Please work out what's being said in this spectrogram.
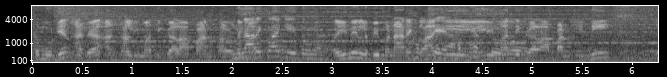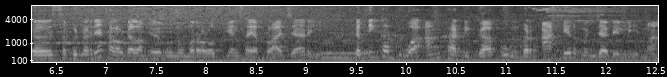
Kemudian ada angka 538 kalau Menarik lima- lagi itu mas. Eh, ini lebih menarik Oke, lagi. apa tuh? 538 ini eh, sebenarnya kalau dalam ilmu numerologi yang saya pelajari, Hmm. ketika dua angka digabung berakhir menjadi 5,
